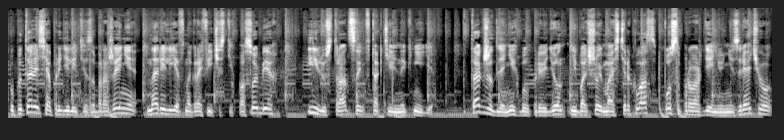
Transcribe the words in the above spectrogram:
попытались определить изображение на рельефно-графических пособиях и иллюстрации в тактильной книге. Также для них был проведен небольшой мастер-класс по сопровождению незрячего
